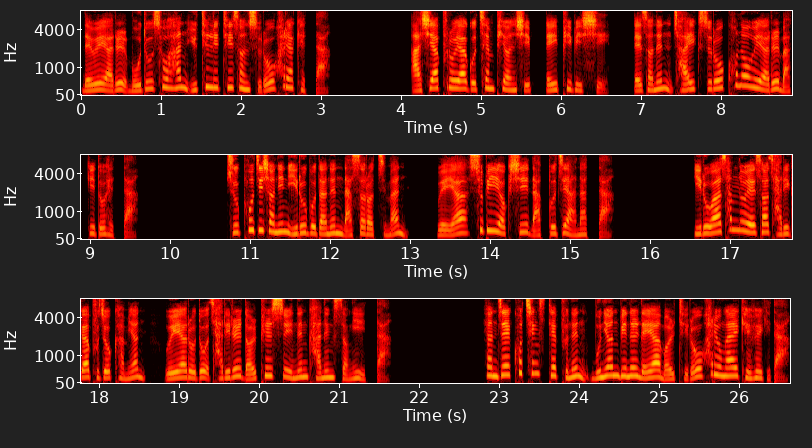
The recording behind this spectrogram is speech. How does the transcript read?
내외야를 모두 소화한 유틸리티 선수로 활약했다. 아시아 프로야구 챔피언십 APBC에서는 좌익수로 코너 외야를 맡기도 했다. 주 포지션인 2루보다는 낯설었지만 외야 수비 역시 나쁘지 않았다. 2루와 3루에서 자리가 부족하면 외야로도 자리를 넓힐 수 있는 가능성이 있다. 현재 코칭 스태프는 문현빈을 내야 멀티로 활용할 계획이다.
